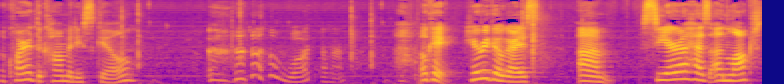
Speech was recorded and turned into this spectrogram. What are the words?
Acquired the comedy skill. what? Uh-huh. Okay, here we go, guys. Um, Sierra has unlocked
